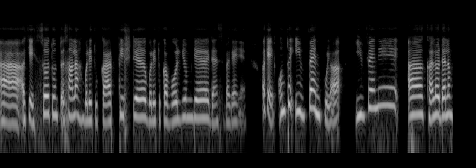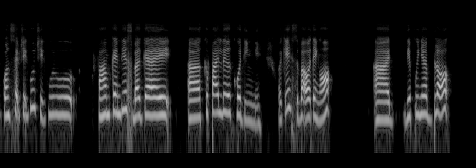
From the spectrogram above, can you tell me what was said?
Uh, okay. So tu untuk sound lah. Boleh tukar pitch dia, boleh tukar volume dia dan sebagainya. Okay. Untuk event pula. Event ni uh, kalau dalam konsep cikgu, cikgu fahamkan dia sebagai uh, kepala coding ni. Okay. Sebab awak tengok uh, dia punya blog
